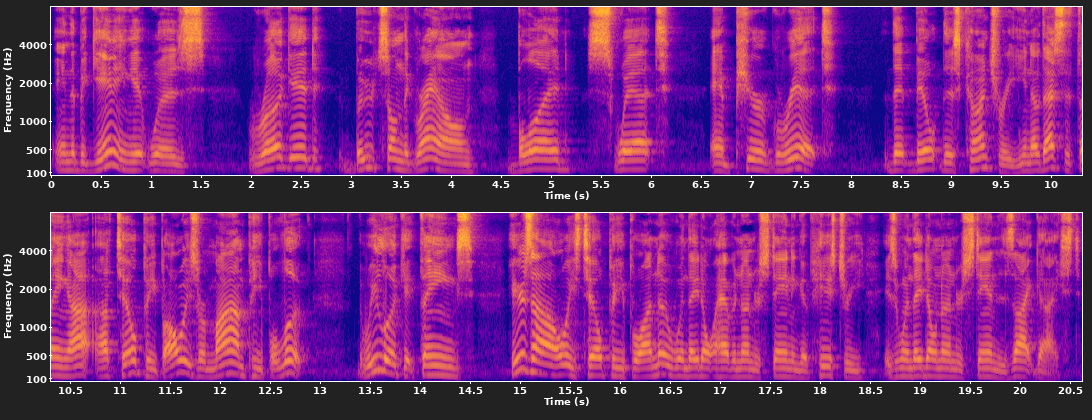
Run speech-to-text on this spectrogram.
in the beginning, it was rugged, boots on the ground, blood, sweat, and pure grit that built this country. You know, that's the thing I, I tell people. I always remind people look, we look at things. Here's how I always tell people I know when they don't have an understanding of history is when they don't understand the zeitgeist.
